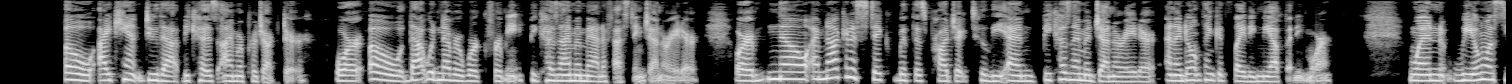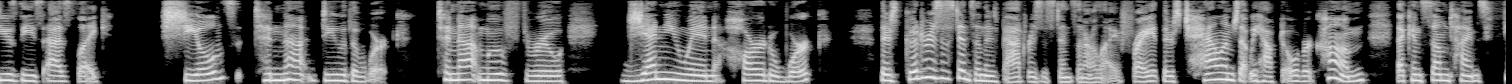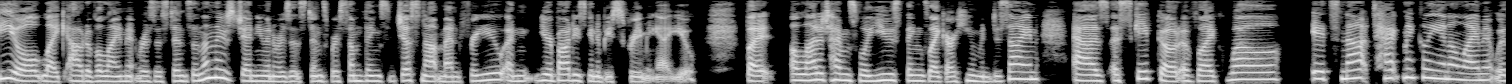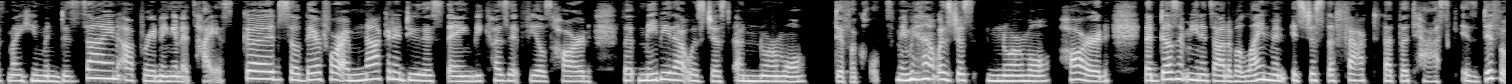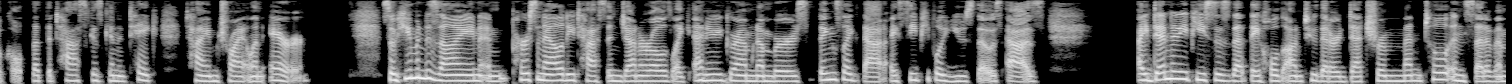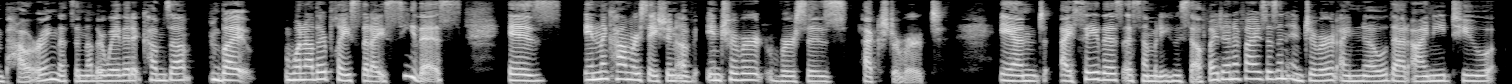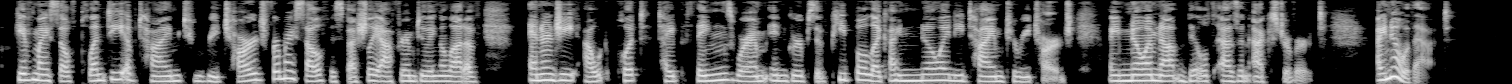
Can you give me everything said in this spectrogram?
Oh, I can't do that because I'm a projector. Or, oh, that would never work for me because I'm a manifesting generator. Or, no, I'm not going to stick with this project till the end because I'm a generator and I don't think it's lighting me up anymore. When we almost use these as like shields to not do the work, to not move through genuine hard work. There's good resistance and there's bad resistance in our life, right? There's challenge that we have to overcome that can sometimes feel like out of alignment resistance. And then there's genuine resistance where something's just not meant for you and your body's going to be screaming at you. But a lot of times we'll use things like our human design as a scapegoat of like, well, it's not technically in alignment with my human design operating in its highest good. So therefore, I'm not going to do this thing because it feels hard. But maybe that was just a normal difficult. Maybe that was just normal hard. That doesn't mean it's out of alignment. It's just the fact that the task is difficult, that the task is going to take time, trial, and error. So, human design and personality tests in general, like Enneagram numbers, things like that, I see people use those as identity pieces that they hold on to that are detrimental instead of empowering. That's another way that it comes up. But one other place that I see this is in the conversation of introvert versus extrovert. And I say this as somebody who self identifies as an introvert. I know that I need to give myself plenty of time to recharge for myself, especially after I'm doing a lot of energy output type things where I'm in groups of people. Like I know I need time to recharge. I know I'm not built as an extrovert. I know that.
